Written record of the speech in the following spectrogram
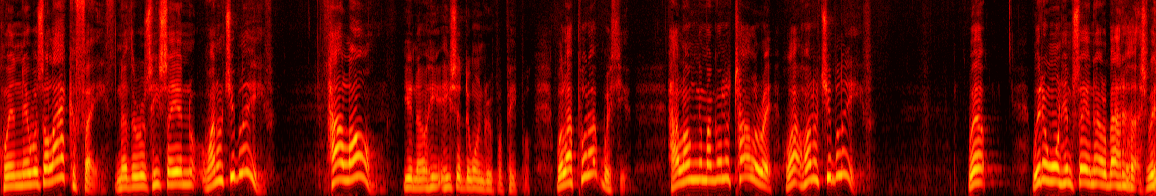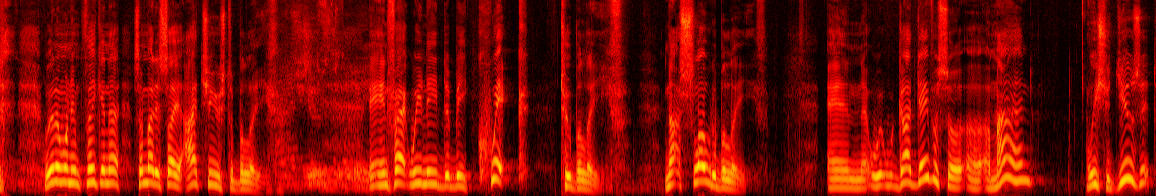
when there was a lack of faith. In other words, he's saying, Why don't you believe? How long? You know, he, he said to one group of people, Well, I put up with you. How long am I going to tolerate? Why, why don't you believe? Well, we don't want him saying that about us. We, we don't want him thinking that. Somebody say, I choose to believe. Choose to believe. In fact, we need to be quick to believe, not slow to believe. And we, God gave us a, a mind. We should use it.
